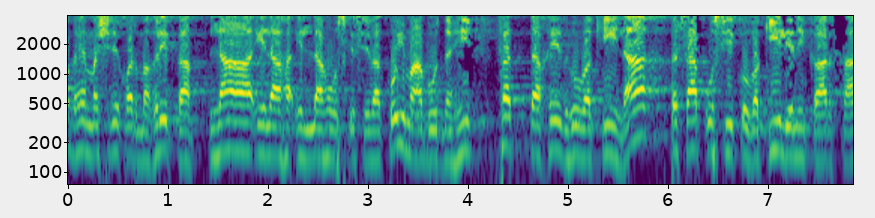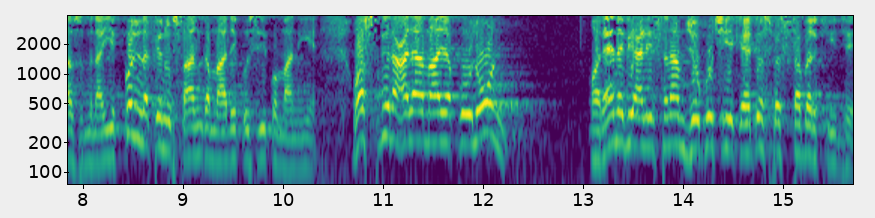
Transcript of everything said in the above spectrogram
رب ہے مشرق اور مغرب کا۔ لا الہ الا ہوں اس کے سوا کوئی معبود نہیں۔ فتخذ وکیلا۔ بس آپ اسی کو وکیل یعنی کار ساز بنائیے۔ کل نفع نقصان کا مالک اسی کو مانیے۔ وصبر علی ما یقولون۔ اور اے نبی علیہ السلام جو کچھ یہ کہتے اس پہ صبر کیجیے۔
